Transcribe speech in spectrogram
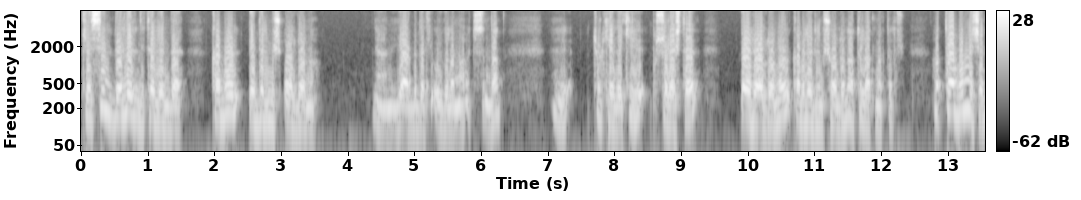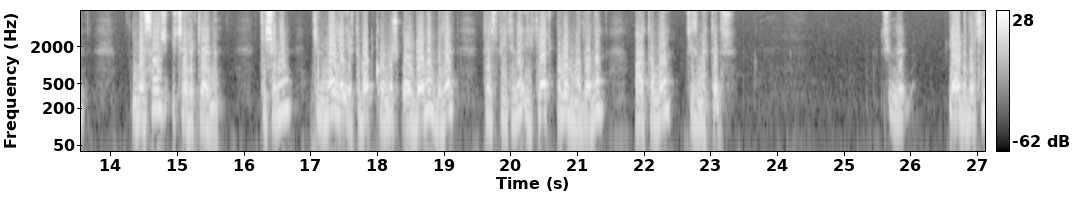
kesin delil niteliğinde kabul edilmiş olduğunu yani yargıdaki uygulama açısından e, Türkiye'deki bu süreçte öyle olduğunu, kabul edilmiş olduğunu hatırlatmaktadır. Hatta bunun için mesaj içeriklerinin kişinin kimlerle irtibat kurmuş olduğunun bile tespitine ihtiyaç bulunmadığının altını çizmektedir. Şimdi yargıdaki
